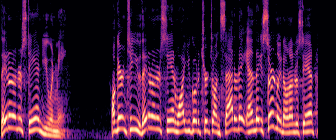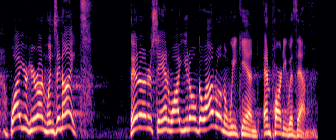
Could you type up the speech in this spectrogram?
They don't understand you and me. I'll guarantee you, they don't understand why you go to church on Saturday, and they certainly don't understand why you're here on Wednesday night. They don't understand why you don't go out on the weekend and party with them.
